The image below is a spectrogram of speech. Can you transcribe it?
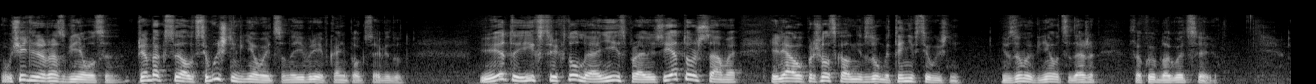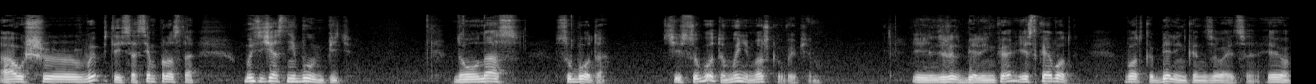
учитель разгневался. Прям так сказал, Всевышний гневается на евреев, когда они плохо себя ведут. И это их встряхнуло, и они исправились. И я то же самое. Ильяу пришел сказал, не вздумай, ты не Всевышний. Не вздумай гневаться даже с такой благой целью. А уж э, выпитый совсем просто. Мы сейчас не будем пить. Но у нас суббота. В честь субботы мы немножко выпьем. И лежит беленькая. Есть такая водка. Водка беленькая называется. Я ее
